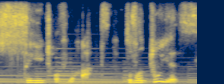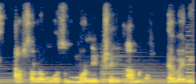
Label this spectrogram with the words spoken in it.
siege of your heart. So for two years, Absalom was monitoring Amnon. And when he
